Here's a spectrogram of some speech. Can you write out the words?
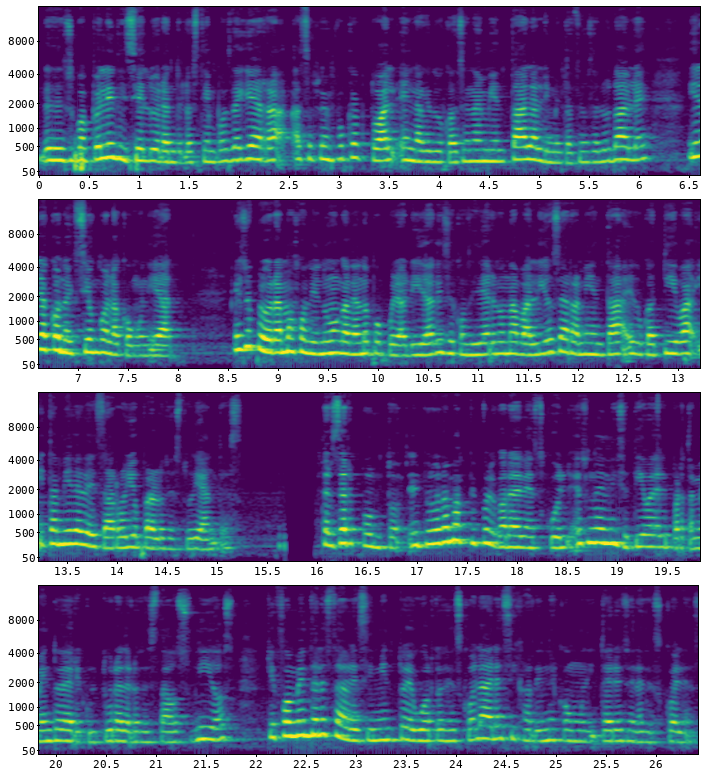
desde su papel inicial durante los tiempos de guerra hasta su enfoque actual en la educación ambiental, la alimentación saludable y la conexión con la comunidad. Estos programas continúan ganando popularidad y se consideran una valiosa herramienta educativa y también de desarrollo para los estudiantes. Tercer punto. El programa People Garden School es una iniciativa del Departamento de Agricultura de los Estados Unidos que fomenta el establecimiento de huertos escolares y jardines comunitarios en las escuelas.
